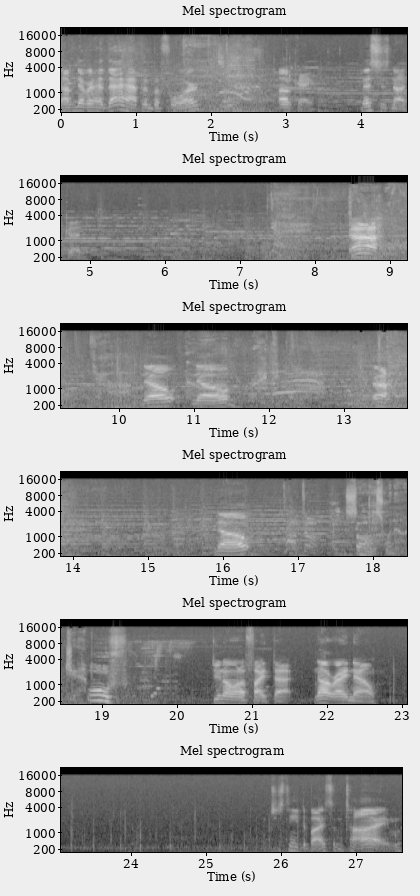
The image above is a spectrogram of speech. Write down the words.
I've never had that happen before. Okay. This is not good. Ah! No, no. Ah. No. Send this one out. Oof. Do not want to fight that. Not right now. Just need to buy some time.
